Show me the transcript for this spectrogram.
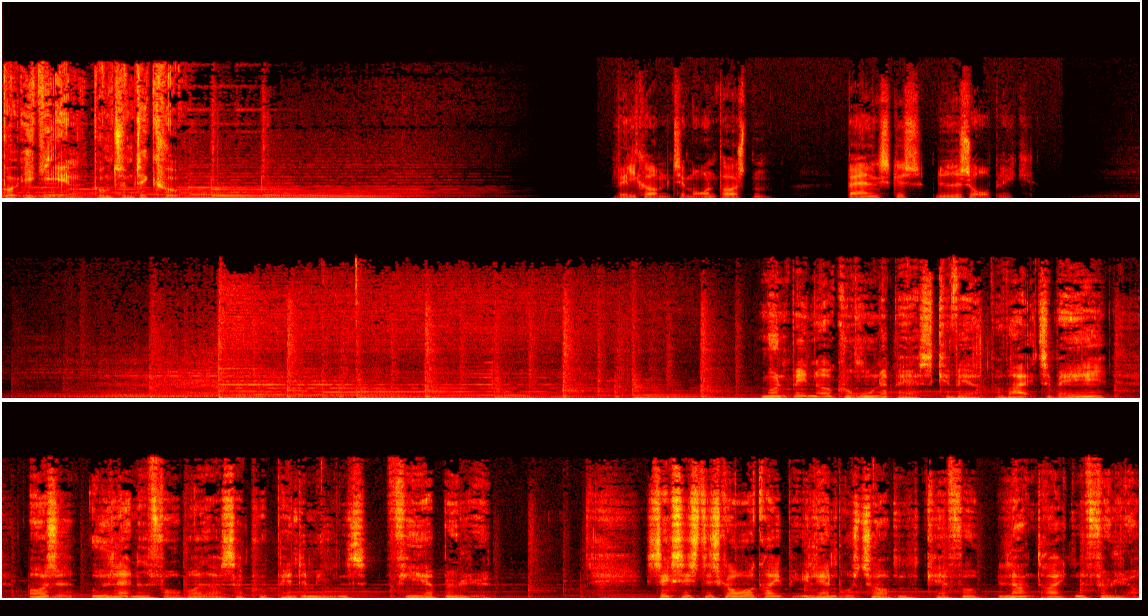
på egn.dk. Velkommen til Morgenposten. Berlingskes nyhedsoverblik. Mundbind og coronapas kan være på vej tilbage. Også udlandet forbereder sig på pandemiens fjerde bølge. Sexistiske overgreb i landbrugstoppen kan få langtrækkende følger.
